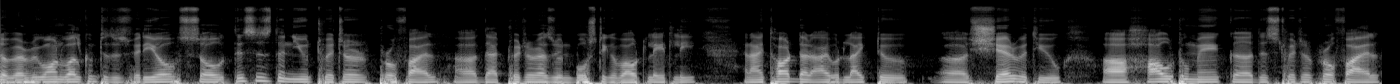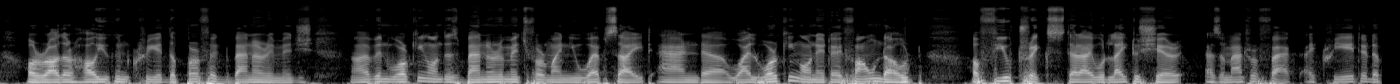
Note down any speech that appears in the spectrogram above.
up everyone? Welcome to this video. So this is the new twitter profile uh, that twitter has been boasting about lately. And i thought that i would like to uh, share with you uh, how to make uh, this twitter profile or rather how you can create the perfect banner image. Now, I've been working on this banner image for my new website and uh, while working on it I found out a few tricks that I would like to share. As a matter of fact I created a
